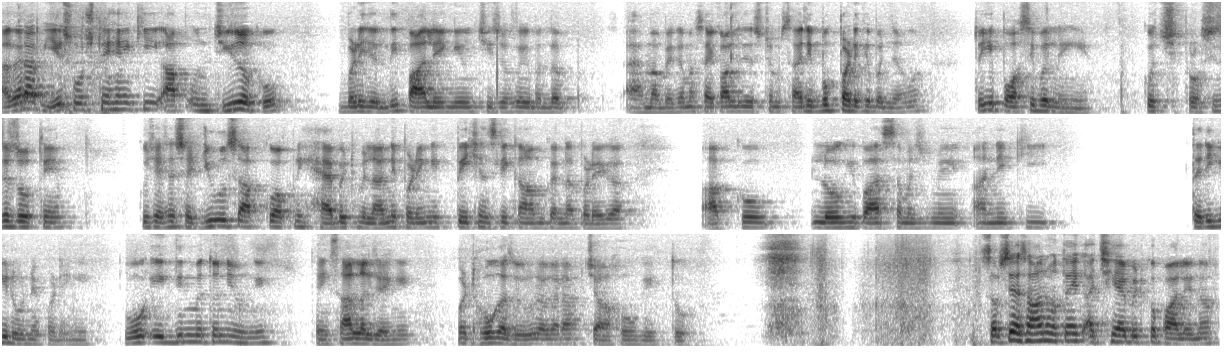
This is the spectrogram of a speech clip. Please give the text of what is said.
अगर आप ये सोचते हैं कि आप उन चीज़ों को बड़ी जल्दी पा लेंगे, उन चीज़ों को मतलब मैं बेगम साइकोलॉजिस्ट में सारी बुक पढ़ के बन जाऊँगा तो ये पॉसिबल नहीं है। कुछ प्रोसीजर्स होते हैं, कुछ ऐसे शेड्यूल्स आपको अपनी हैबिट में लाने पड़ेंगे पेशेंसली काम करना पड़ेगा, आपको लोगों की बात समझ में आने की तरीके ढूँढने पड़ेंगे। वो एक दिन में तो नहीं होंगे कई साल लग जाएँगे बट होगा ज़रूर अगर आप चाहोगे तो। सबसे आसान होता है एक अच्छी हैबिट को पा लेना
